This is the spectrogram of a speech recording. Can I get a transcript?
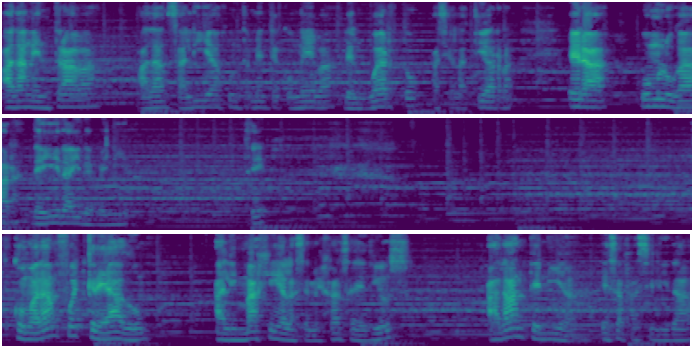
Adán entraba, Adán salía juntamente con Eva del huerto hacia la tierra. Era un lugar de ida y de venida. ¿sí? Como Adán fue creado a la imagen y a la semejanza de Dios, Adán tenía esa facilidad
